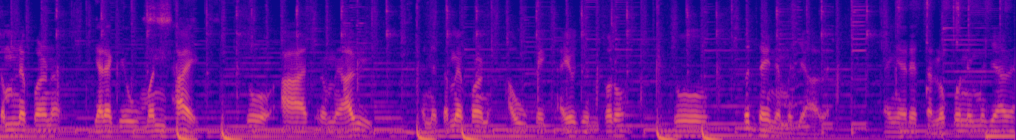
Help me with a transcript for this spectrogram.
તમને પણ ક્યારેક એવું મન થાય તો આ આશ્રમે આવી અને તમે પણ આવું કંઈક આયોજન કરો. તો બધાને મજા આવે. અહીંયા રહેતા લોકોને મજા આવે,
